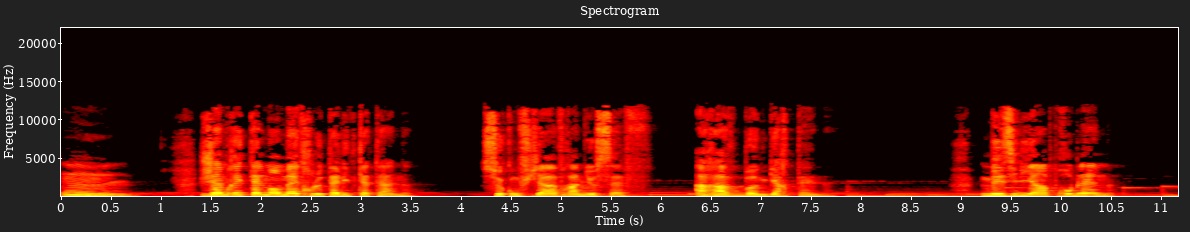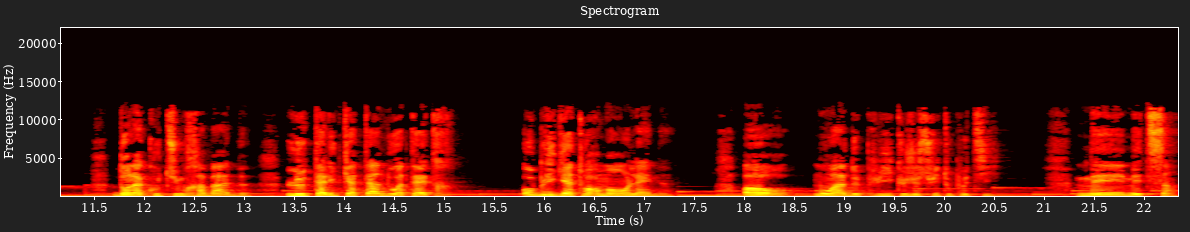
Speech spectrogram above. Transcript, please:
Hmm, j'aimerais tellement mettre le talit katan, se confia Avram Yosef à Rav Bongarten. Mais il y a un problème. Dans la coutume Chabad, le talit katan doit être obligatoirement en laine. Or, moi, depuis que je suis tout petit, mes médecins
